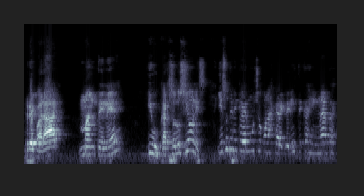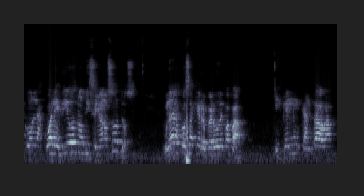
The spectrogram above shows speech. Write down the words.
reparar, mantener y buscar soluciones. Y eso tiene que ver mucho con las características innatas con las cuales Dios nos diseñó a nosotros. Una de las cosas que recuerdo de papá es que él le encantaba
